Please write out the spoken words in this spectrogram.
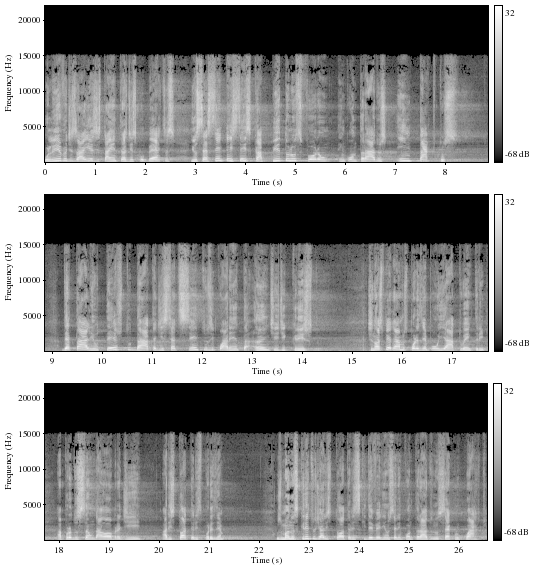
O livro de Isaías está entre as descobertas e os 66 capítulos foram encontrados intactos. Detalhe: o texto data de 740 antes de Cristo. Se nós pegarmos, por exemplo, o hiato entre a produção da obra de Aristóteles, por exemplo, os manuscritos de Aristóteles que deveriam ser encontrados no século IV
